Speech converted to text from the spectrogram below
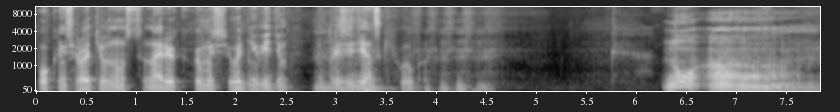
по консервативному сценарию, какой мы сегодня видим на президентских выборах? Ну, э,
